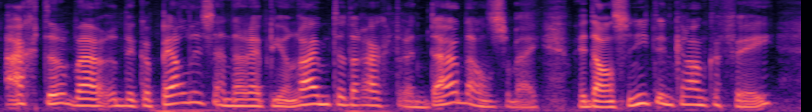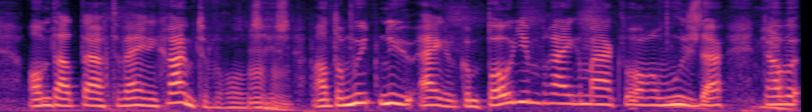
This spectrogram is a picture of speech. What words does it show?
achter waar de kapel is. En daar heb je een ruimte daarachter. En daar dansen wij. Wij dansen niet in het Grand Café. Omdat daar te weinig ruimte voor ons Mhm. is. Want er moet nu eigenlijk een podium vrijgemaakt worden woensdag. Dat we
